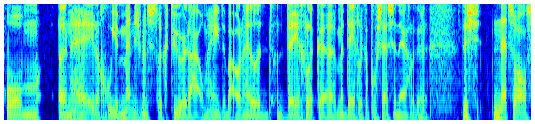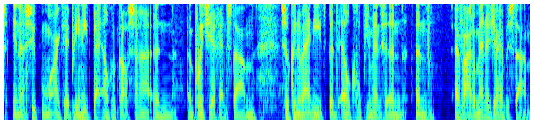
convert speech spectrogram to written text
om een hele goede managementstructuur daaromheen te bouwen. Een hele degelijke, met degelijke processen en dergelijke. Dus net zoals in een supermarkt heb je niet bij elke kassa een, een politieagent staan. Zo kunnen wij niet met elk groepje mensen een, een ervaren manager hebben staan.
